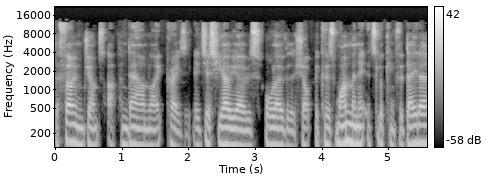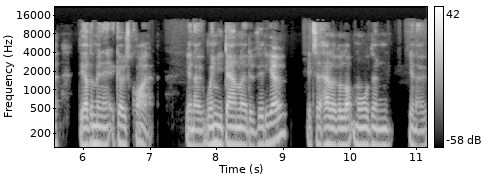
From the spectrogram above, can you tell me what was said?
the phone jumps up and down like crazy it just yo-yos all over the shop because one minute it's looking for data the other minute it goes quiet you know when you download a video it's a hell of a lot more than you know,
